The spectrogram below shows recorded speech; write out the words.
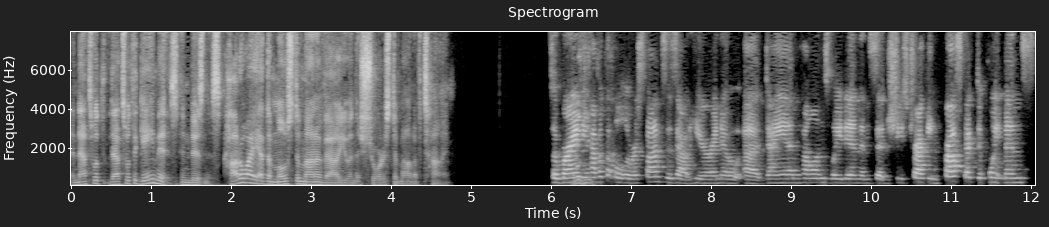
And that's what that's what the game is in business. How do I add the most amount of value in the shortest amount of time? So, Brian, you have a couple of responses out here. I know uh, Diane Collins weighed in and said she's tracking prospect appointments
